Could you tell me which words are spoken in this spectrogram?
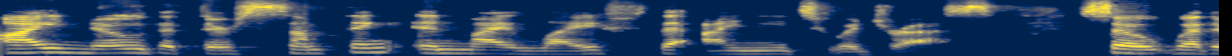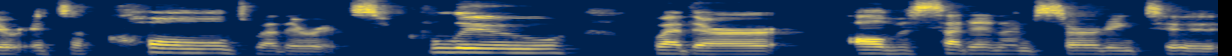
I know that there's something in my life that I need to address. So whether it's a cold, whether it's flu, whether all of a sudden I'm starting to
